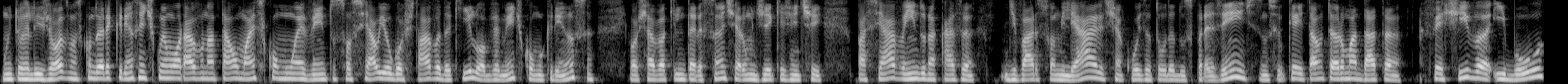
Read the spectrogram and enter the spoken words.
muito religiosa, mas quando eu era criança a gente comemorava o Natal mais como um evento social e eu gostava daquilo, obviamente, como criança. Eu achava aquilo interessante, era um dia que a gente passeava indo na casa de vários familiares, tinha coisa toda dos presentes, não sei o que e tal, então era uma data festiva e boa,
